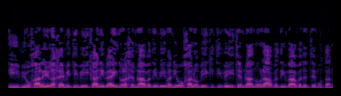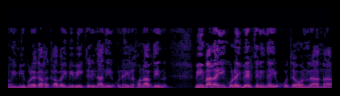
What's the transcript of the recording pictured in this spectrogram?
אם יוכל להילחם איתי והיכני והיינו לכם לעבדים, ואם אני אוכל לו והכיתי והייתם לנו לעבדים ועבדתם אותנו, אם יקולי גחה קרבה עמי ויקטלינני ונהי לכון לעבדין, ואם אנא יקולי ויקטליני ותהון לאנה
